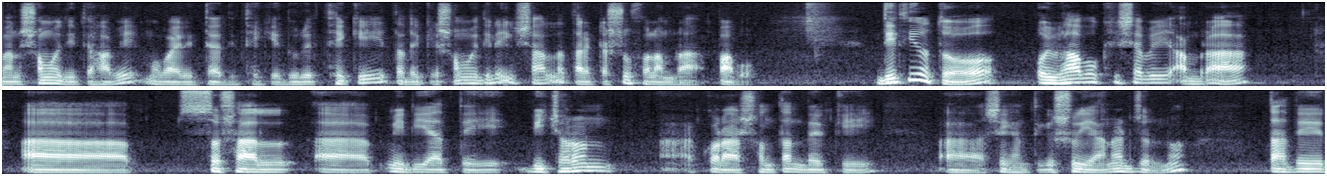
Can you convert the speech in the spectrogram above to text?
মান সময় দিতে হবে মোবাইল ইত্যাদি থেকে দূরের থেকে তাদেরকে সময় দিলে ইনশাআল্লাহ তার একটা সুফল আমরা পাব। দ্বিতীয়ত, অভিভাবক হিসাবে আমরা সোশ্যাল মিডিয়াতে বিচরণ করা সন্তানদেরকে সেখান থেকে সরিয়ে আনার জন্য তাদের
